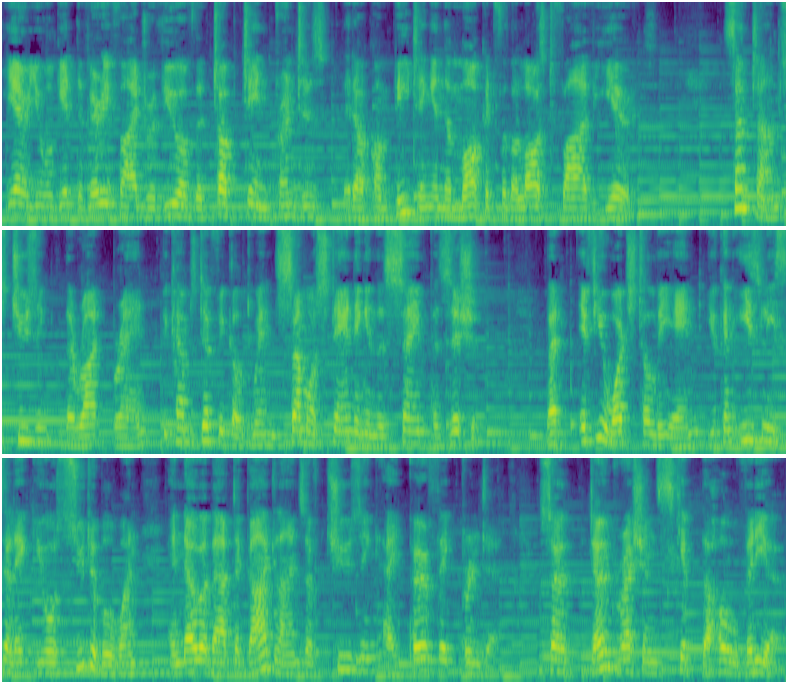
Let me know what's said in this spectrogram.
Here you will get the verified review of the top 10 printers that are competing in the market for the last 5 years. Sometimes choosing the right brand becomes difficult when some are standing in the same position but if you watch till the end, you can easily select your suitable one and know about the guidelines of choosing a perfect printer. So don't rush and skip the whole video.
